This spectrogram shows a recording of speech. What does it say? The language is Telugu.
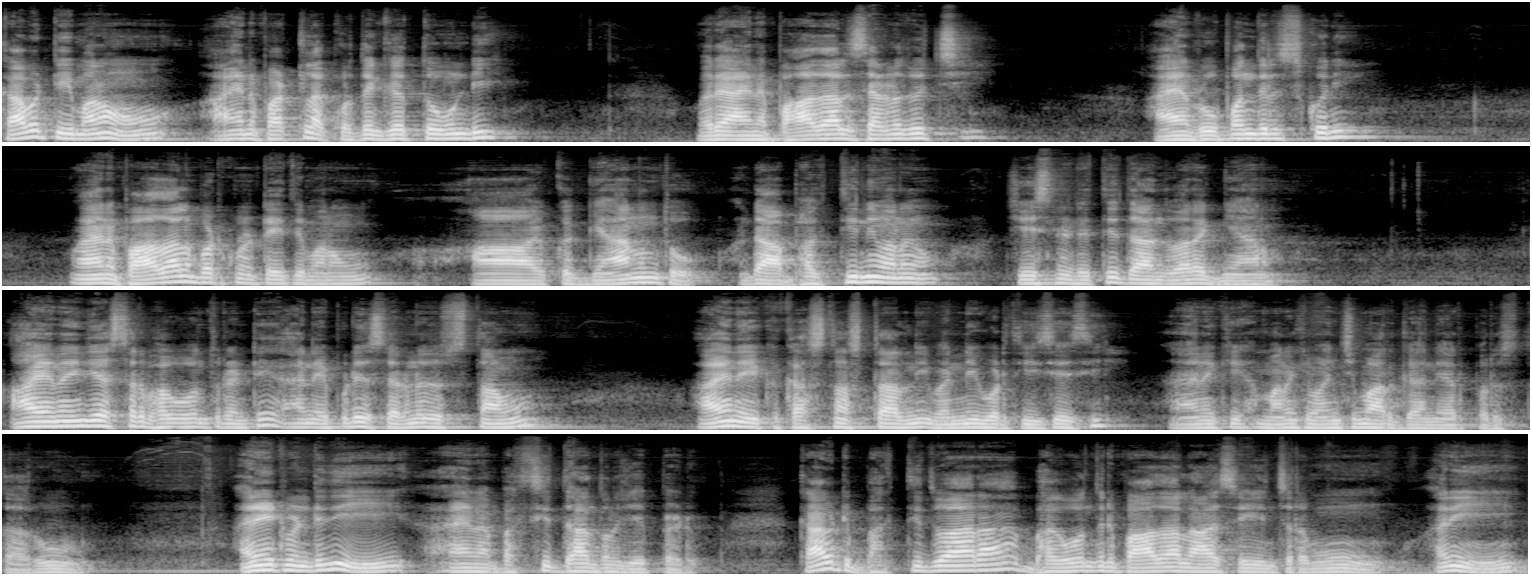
కాబట్టి మనం ఆయన పట్ల కృతజ్ఞతతో ఉండి మరి ఆయన పాదాలు శరణదొచ్చి ఆయన రూపం తెలుసుకొని ఆయన పాదాలను పట్టుకున్నట్టయితే మనం ఆ యొక్క జ్ఞానంతో అంటే ఆ భక్తిని మనం చేసినట్టయితే దాని ద్వారా జ్ఞానం. ఆయన ఏం చేస్తారు భగవంతుడు అంటే ఆయన ఎప్పుడైతే శరణ వస్తామో ఆయన యొక్క కష్ట నష్టాలని ఇవన్నీ కూడా తీసేసి ఆయనకి మనకి మంచి మార్గాన్ని ఏర్పరుస్తారు అనేటువంటిది ఆయన భక్తి సిద్ధాంతంలో చెప్పాడు. కాబట్టి భక్తి ద్వారా భగవంతుని పాదాలను ఆశ్రయించడము అని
